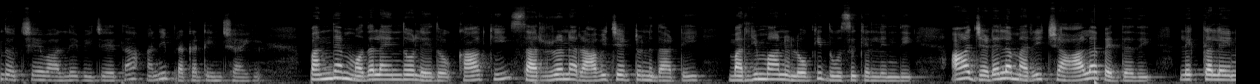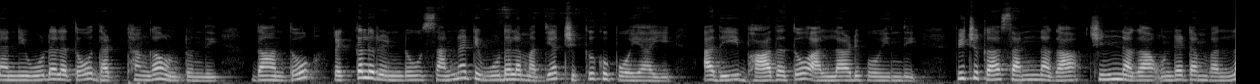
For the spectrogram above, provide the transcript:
ముందొచ్చేవాళ్ళే విజేత అని ప్రకటించాయి. పందెం మొదలైందో లేదో కాకి సర్రున రావిచెట్టును దాటి మర్రిమానులోకి దూసుకెళ్ళింది. ఆ జడలమర్రి చాలా పెద్దది. లెక్కలేనన్ని ఊడలతో దట్టంగా ఉంటుంది. దాంతో రెక్కలు రెండు సన్నటి ఊడల మధ్య చిక్కుకుపోయాయి. అది బాధతో అల్లాడిపోయింది. పిచుక సన్నగా, చిన్నగా ఉండటం వల్ల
